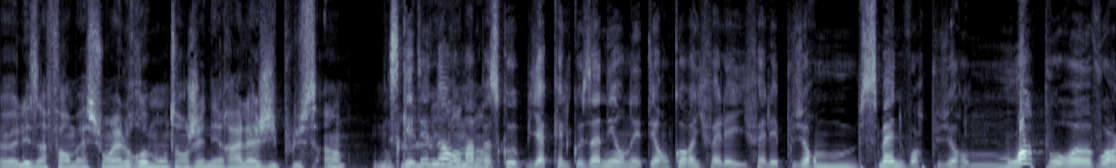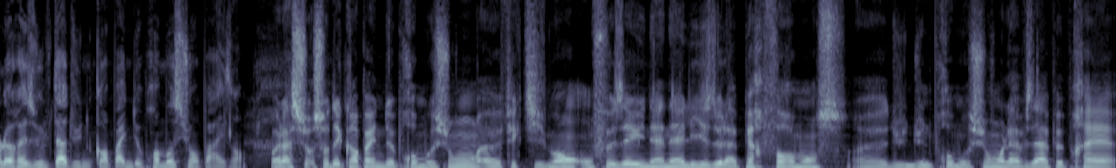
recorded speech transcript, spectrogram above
euh, les informations, elles remontent en général à J plus 1. Ce qui est énorme, hein, parce qu'il y a quelques années, on était encore, il fallait, il fallait plusieurs semaines, voire plusieurs mois pour euh, voir le résultat d'une campagne de promotion, par exemple. Voilà, sur, des campagnes de promotion, euh, effectivement, on faisait une analyse de la performance d'une promotion. On la faisait à peu près,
